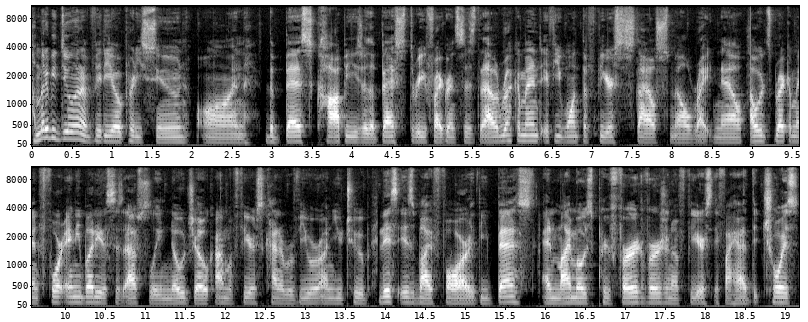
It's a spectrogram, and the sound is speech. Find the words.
I'm to be doing a video pretty soon on the best copies or the best three fragrances that I would recommend if you want the fierce style smell right now. I would recommend for anybody, this is absolutely no joke. I'm a fierce kind of reviewer on YouTube. This is by far the best and my most preferred version of fierce if I had the choice.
